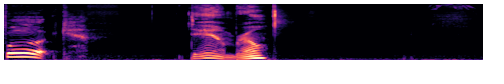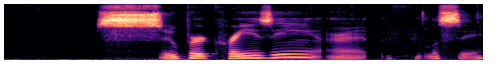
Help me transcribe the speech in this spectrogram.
fuck. Damn, bro. Super crazy. All right. Let's see.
